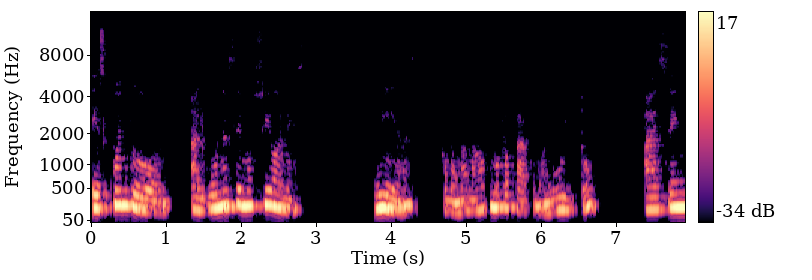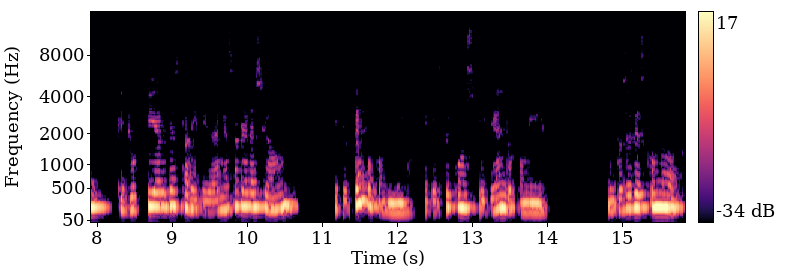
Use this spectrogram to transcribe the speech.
es cuando algunas emociones mías, como mamá o como papá, como adulto, hacen que yo pierda estabilidad en esa relación que yo tengo con mi hijo, que yo estoy construyendo con mi hijo. Entonces es como,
